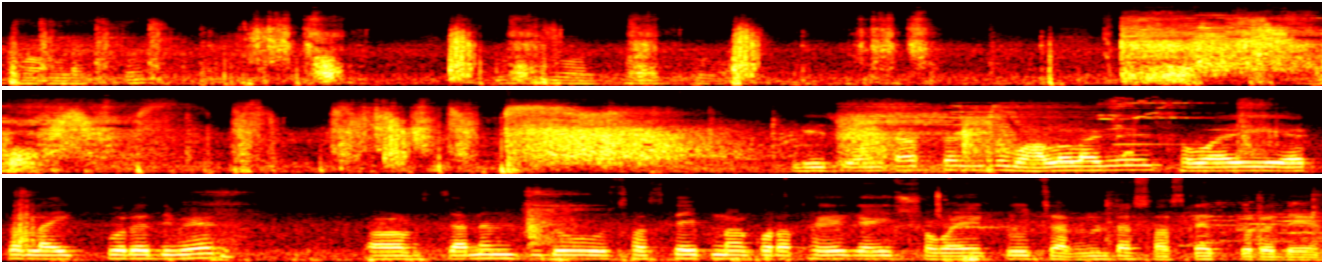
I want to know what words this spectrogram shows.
খারাপ লাগছে। গ্লোয়াল ছাড়া প্লিজ ওয়ান ট্যাপটা যদি ভালো লাগে, সবাই একটা লাইক করে দিবেন। আর চ্যানেল যদি সাবস্ক্রাইব না করা থাকে গাইজ সবাই একটু চ্যানেলটা সাবস্ক্রাইব করে দেন।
